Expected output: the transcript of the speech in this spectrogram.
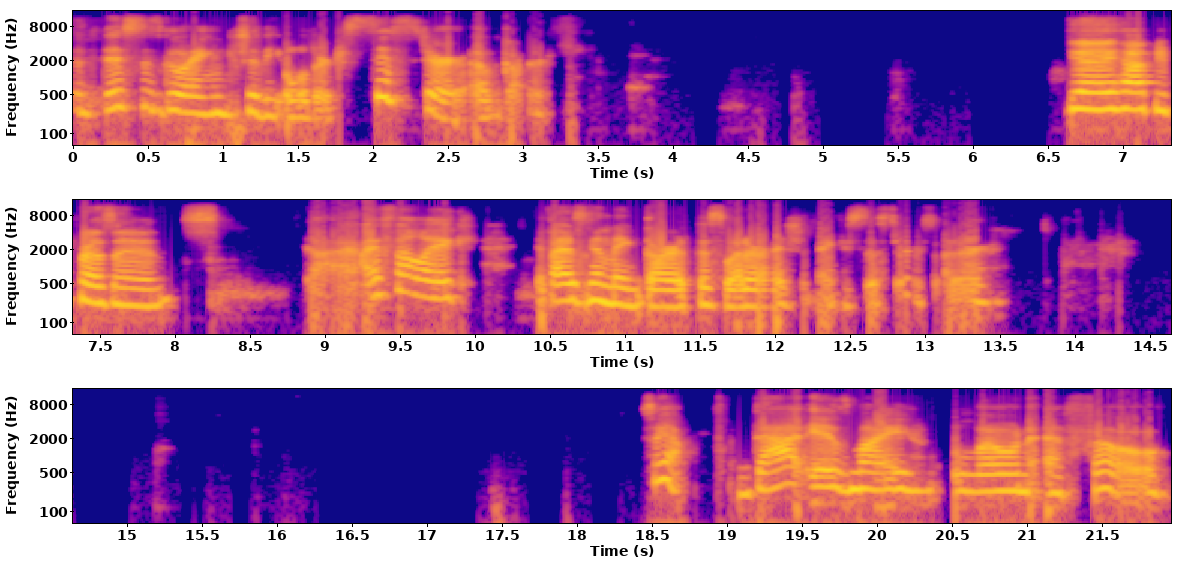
So this is going to the older sister of Garth. Yay, happy presents. I felt like if I was gonna make Garth a sweater, I should make his sister a sweater. So yeah, that is my lone FO.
